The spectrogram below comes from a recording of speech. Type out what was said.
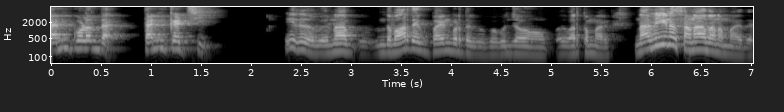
தன் குழந்தை தன் கட்சி. இது நான் இந்த வார்த்தையை பயன்படுத்த கொஞ்சம் வருத்தமா இருக்கு. நவீன சனாதனமா இது?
